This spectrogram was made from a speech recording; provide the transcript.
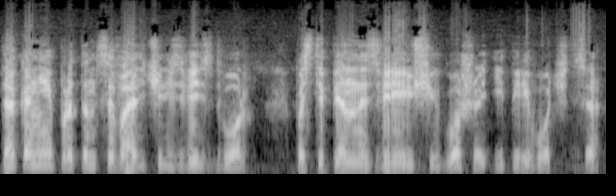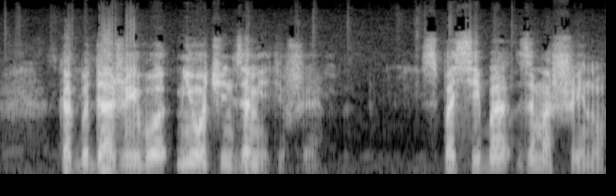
Так они протанцевали через весь двор, постепенно звереющий Гоша и переводчица, как бы даже его не очень заметившая. Спасибо за машину,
